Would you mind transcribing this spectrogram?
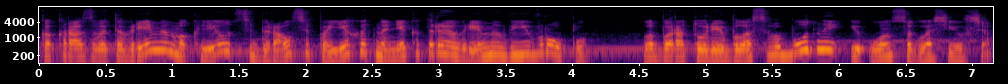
Как раз в это время Маклеуд собирался поехать на некоторое время в Европу. Лаборатория была свободной, и он согласился.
